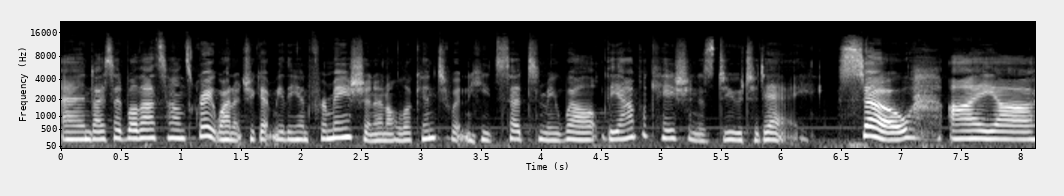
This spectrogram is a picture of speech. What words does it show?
And I said, Well, that sounds great. Why don't you get me the information and I'll look into it? And he said to me, Well, the application is due today. So I uh,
